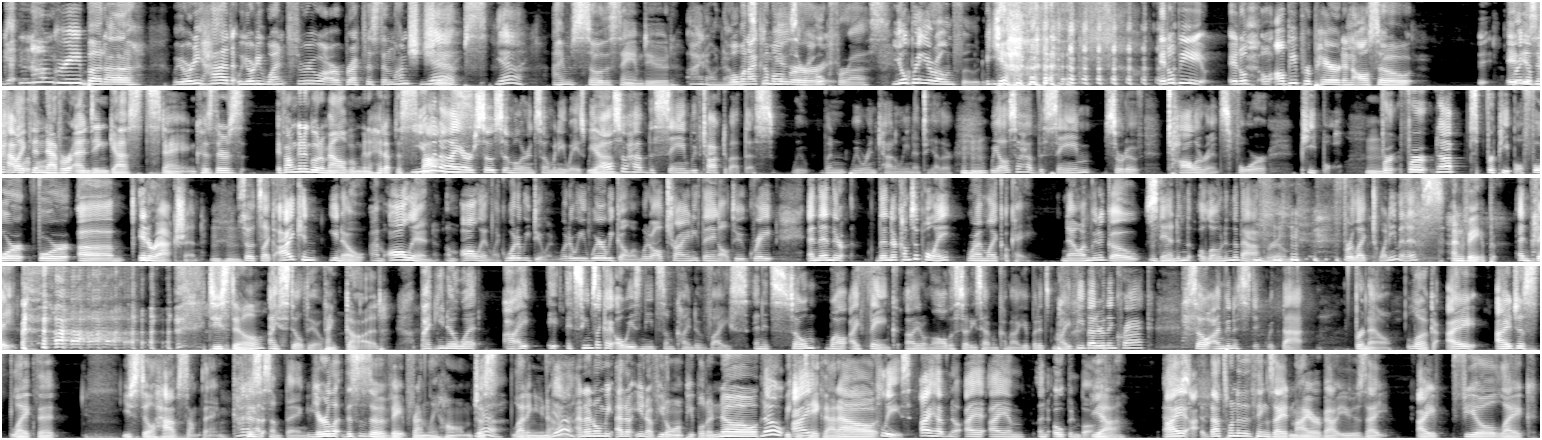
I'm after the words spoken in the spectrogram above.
getting hungry, but uh, we already had we already went through our breakfast and lunch Yeah. chips. yeah. I'm so the same, dude. I don't know. Well, when I come over- hope for us. You'll bring your own food. Yeah, it'll be it'll I'll be prepared, and also it power like the never-ending guest staying because there's. If I'm gonna go to Malibu, I'm gonna hit up the spots. You and I are so similar in so many ways. We Yeah. also have the same. We've talked about this we, when we were in Catalina together. Mm-hmm. We also have the same sort of tolerance for people, Mm. for for not for people, for for um, interaction. Mm-hmm. So it's like I can, you know, I'm all in. I'm all in. Like, what are we doing? What are we? Where are we going? What? I'll try anything. I'll do great. And then there, then there comes a point where I'm like, okay, now I'm gonna go stand mm-hmm. in the, alone in the bathroom for like 20 minutes and vape. and vape. Do you still? I still do. Thank God. But you know what? I it, it seems like I always need some kind of vice, and it's so well. I think I don't. All the studies haven't come out yet, but it might be better than crack. So I'm gonna stick with that for now. Look, I I just like that you still have something. Gotta have something. You're le- this is a vape friendly home. Just Yeah. letting you know. Yeah. And I don't mean I don't you know if you don't want people to know. No, we can I- take that out. Please, I have no. I I am an open book. Yeah. I, I that's one of the things I admire about you is that I feel like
